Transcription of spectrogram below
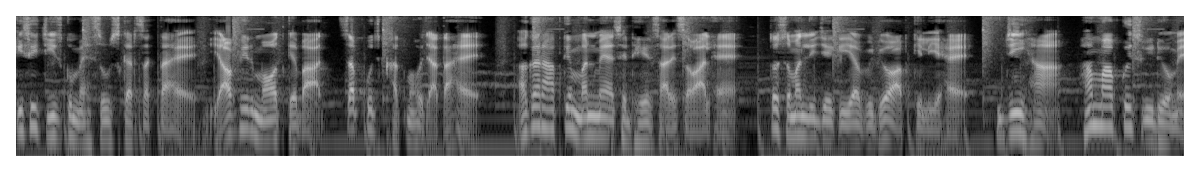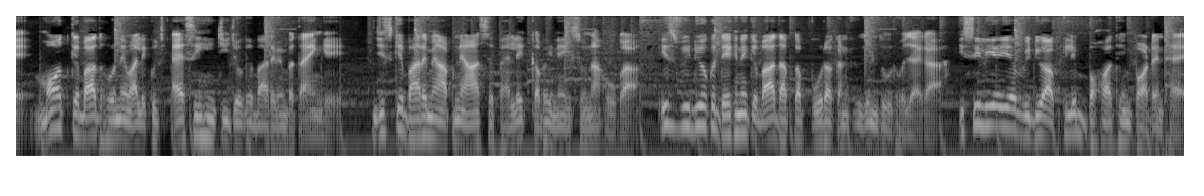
किसी चीज़ को महसूस कर सकता है? या फिर मौत के बाद सब कुछ खत्म हो जाता है? अगर आपके मन में ऐसे ढेर सारे सवाल हैं तो समझ लीजिए कि यह वीडियो आपके लिए है। जी हाँ हम आपको इस वीडियो में मौत के बाद होने वाली कुछ ऐसी ही चीज़ों के बारे में बताएँगे, जिसके बारे में आपने आज से पहले कभी नहीं सुना होगा। इस वीडियो को देखने के बाद आपका पूरा कंफ्यूजन दूर हो जाएगा। इसीलिए यह वीडियो आपके लिए बहुत ही इंपॉर्टेंट है।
